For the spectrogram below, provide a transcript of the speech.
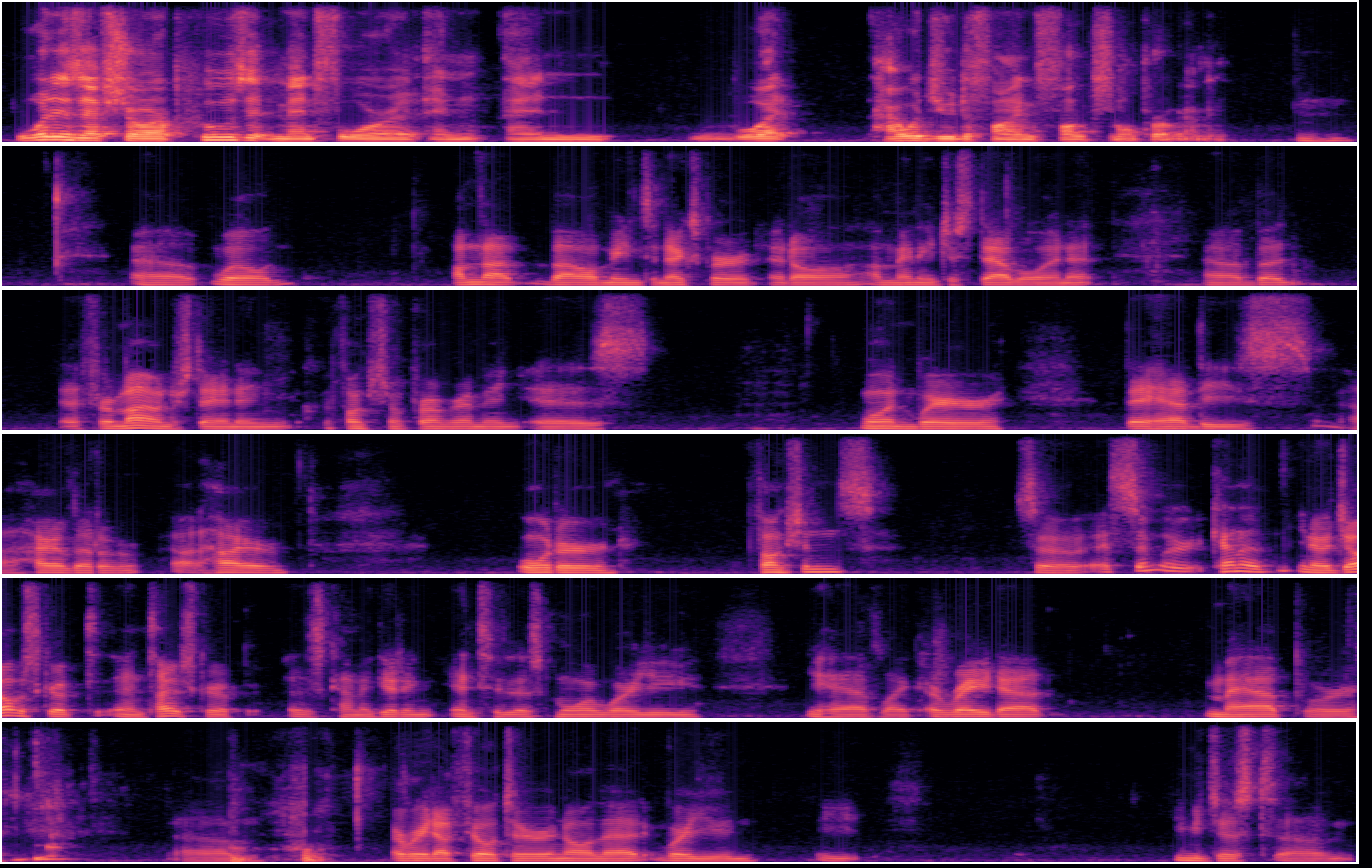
what is f sharp who's it meant for? And and what how would you define functional programming? Mm-hmm. uh, well i'm not by all means an expert at all. I mainly just dabble in it. Uh, but uh, from my understanding functional programming is one where they have these uh, higher level, uh, higher order functions. So it's similar, kind of, you know, JavaScript and TypeScript is kind of getting into this more, where you you have like array dot map or um, array dot filter and all that, where you you, you can just um,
